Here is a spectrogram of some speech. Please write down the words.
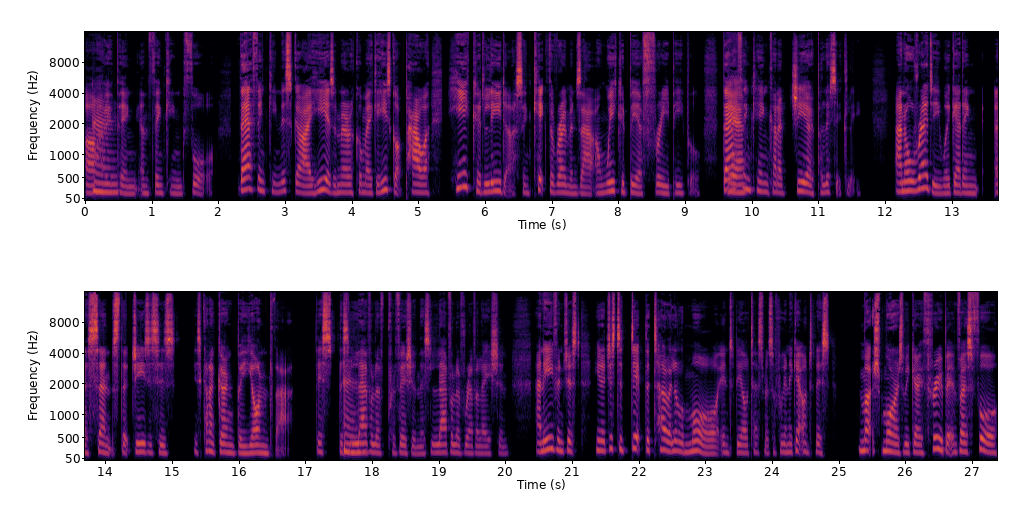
are mm. hoping and thinking for. They're thinking this guy, he is a miracle maker. He's got power. He could lead us and kick the Romans out, and we could be a free people. They're yeah. thinking kind of geopolitically. And already we're getting a sense that Jesus is is kind of going beyond that. This this mm. level of provision, this level of revelation. And even just, you know, just to dip the toe a little more into the Old Testament stuff, we're going to get onto this much more as we go through. But in verse four,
